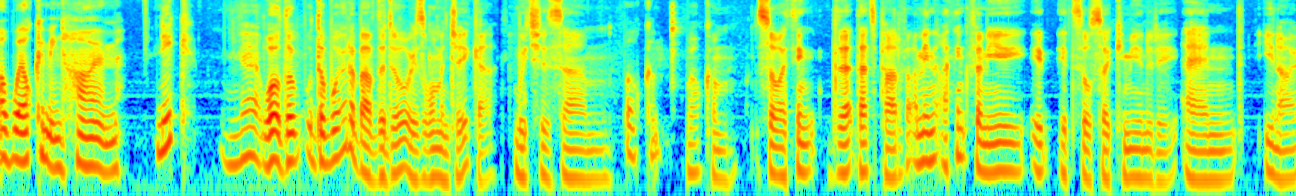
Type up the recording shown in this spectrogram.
a welcoming home. Nick, Yeah, well, the the word above the door is Wominjeka, which is um, welcome. welcome. So I think that that's part of it. I mean, I think for me, it, it's also community, and you know,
